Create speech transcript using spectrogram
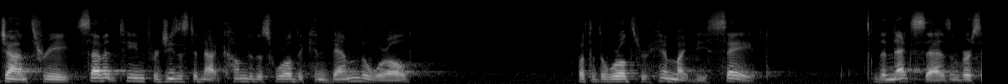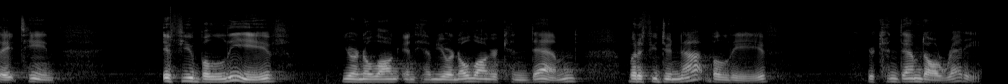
John 3.17, For Jesus did not come to this world to condemn the world, but that the world through him might be saved. The next says in verse 18, if you believe, you are no longer in him, you are no longer condemned, but if you do not believe, you're condemned already.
